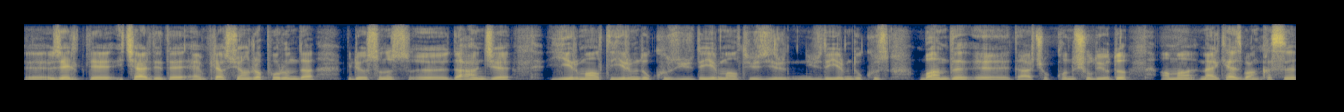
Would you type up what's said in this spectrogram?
E, özellikle içeride de enflasyon raporunda biliyorsunuz e, daha önce 26-29 %26 %29 bandı e, daha çok konuşuluyordu. Ama Merkez Bankası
